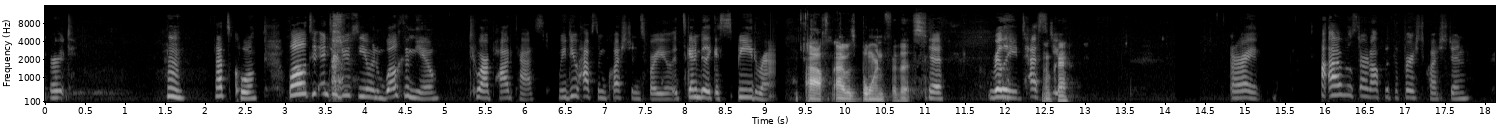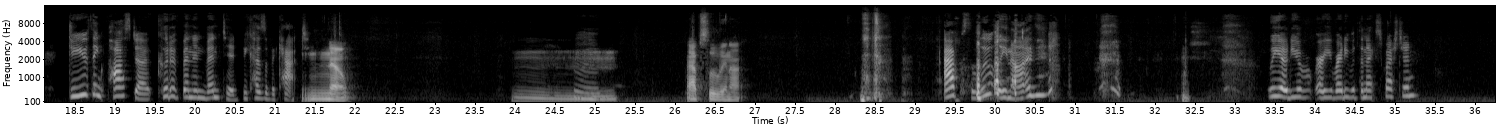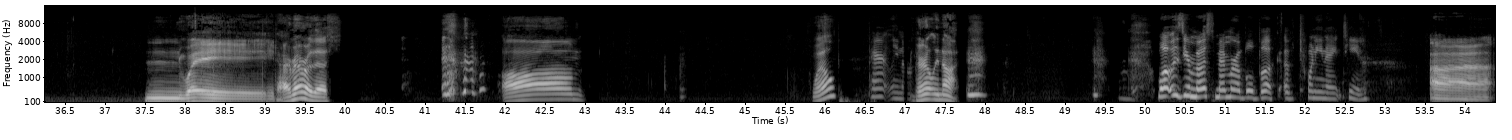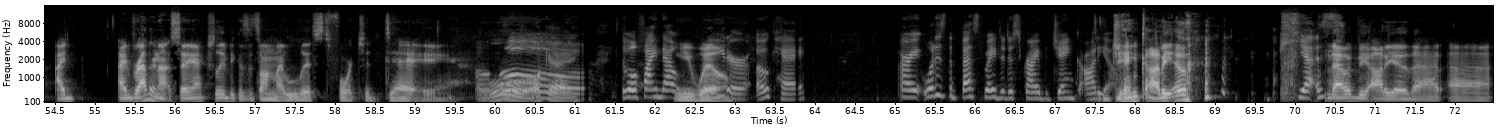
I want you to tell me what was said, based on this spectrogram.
Hmm, that's cool. Well, to introduce you and welcome you to our podcast, we do have some questions for you. It's going to be like a speed round Ah, I was born for this. to really test you. Okay. All right. I will start off with the first question. Do you think pasta could have been invented because of a cat? No. Hmm. Absolutely not. Absolutely not. Leo, do you are you ready with the next question? Mm, wait, I remember this. um. Well, Apparently not. apparently not. What was your most memorable book of 2019? Uh, I I'd rather not say actually because it's on my list for today. Oh, okay. So we'll find out You will. later. Okay. All right. What is the best way to describe jank audio? Jank audio. yes. that would be audio that uh,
